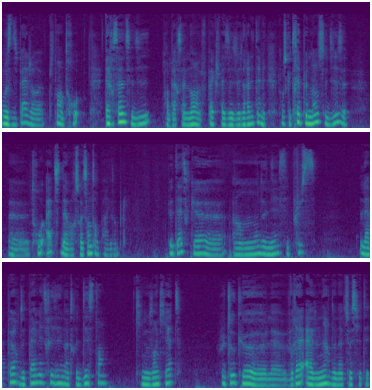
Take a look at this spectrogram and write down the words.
On se dit pas genre putain trop. Personne se dit, enfin personne non, faut pas que je fasse des généralités, mais je pense que très peu de monde se disent euh, trop hâte d'avoir 60 ans par exemple. Peut-être que euh, à un moment donné, c'est plus la peur de ne pas maîtriser notre destin qui nous inquiète plutôt que euh, le vrai avenir de notre société.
